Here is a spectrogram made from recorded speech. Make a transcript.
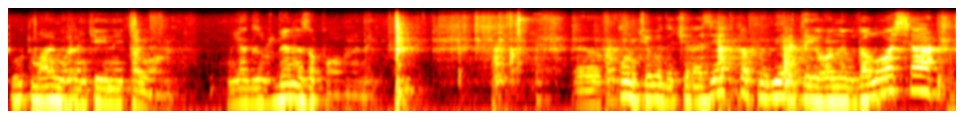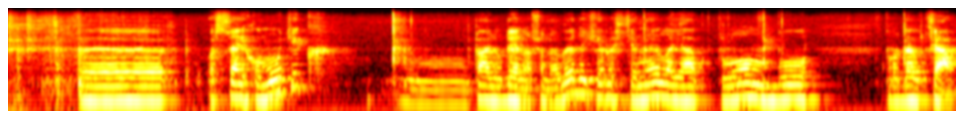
Тут маємо гарантійний талон. Як завжди, не заповнений. Е, В пункті видачі розетка, провірити його не вдалося. Е, Ось цей хомутик, та людина, що на видачі, розцінила як пломбу продавця.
